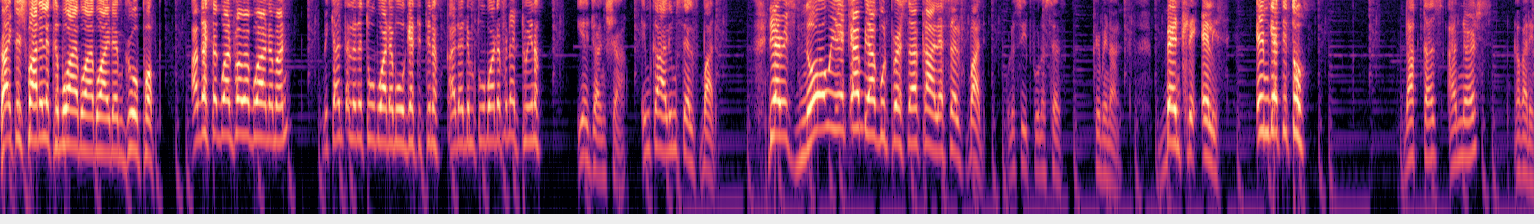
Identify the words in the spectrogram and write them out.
Right which part the little boy, boy, boy, them grow up. I guess they go on power go on, man. We can't tell the two boy them will get it, you know. Because them two boy for that know. Yeah, John Shaw. Him call himself bad. There is no way you can be a good person and call yourself bad. You see it for yourself. Criminal. Bentley Ellis. Him get it too. Doctors and nurse. Look at the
